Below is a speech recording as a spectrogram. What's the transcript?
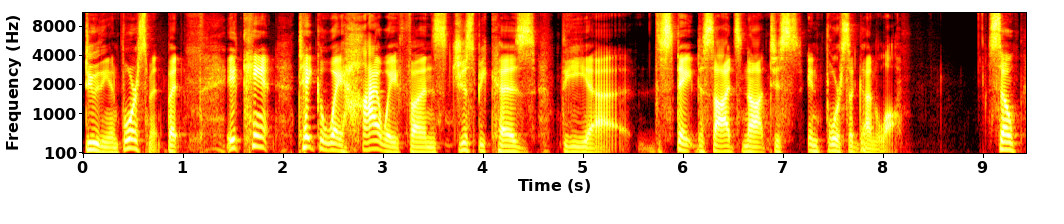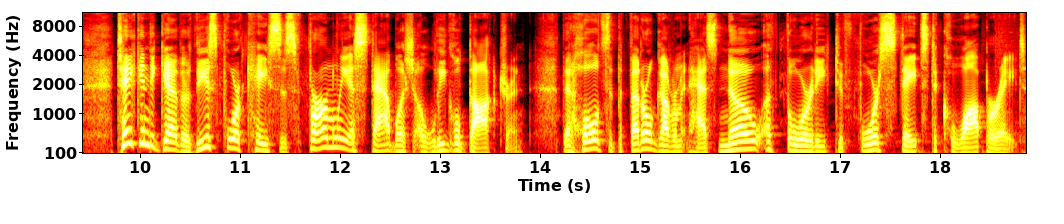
do the enforcement. But it can't take away highway funds just because the uh, the state decides not to enforce a gun law. So, taken together, these four cases firmly establish a legal doctrine that holds that the federal government has no authority to force states to cooperate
